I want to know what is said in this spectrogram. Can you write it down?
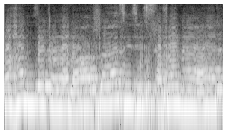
وحمزة والعباس ذي السفنات.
